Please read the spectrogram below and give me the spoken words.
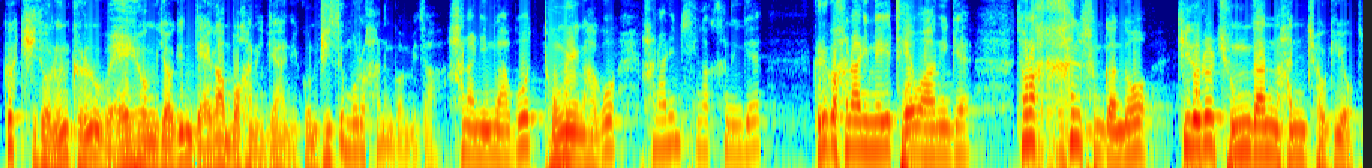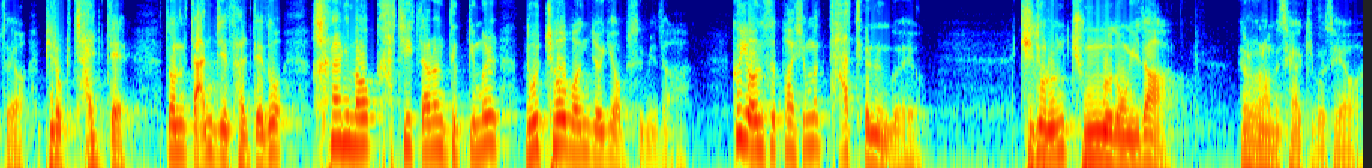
그 기도는 그런 외형적인 내가 뭐 하는 게 아니고 믿음으로 하는 겁니다. 하나님하고 동행하고 하나님 생각하는 게 그리고 하나님에게 대화하는 게 저는 한순간도 기도를 중단한 적이 없어요. 비록 잘 때 또는 딴짓 할 때도 하나님하고 같이 있다는 느낌을 놓쳐본 적이 없습니다. 그 연습하시면 다 되는 거예요. 기도는 중노동이다. 여러분 한번 생각해 보세요.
